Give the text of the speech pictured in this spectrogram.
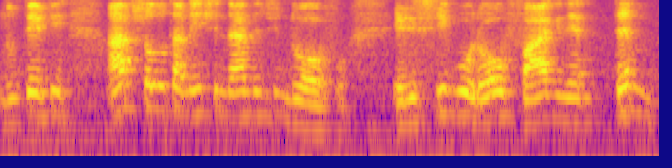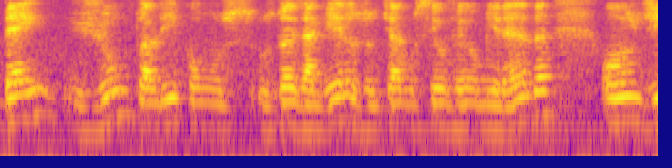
não teve absolutamente nada de novo. Ele segurou o Fagner também junto ali com os, os, dois zagueiros, o Thiago Silva e o Miranda, onde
